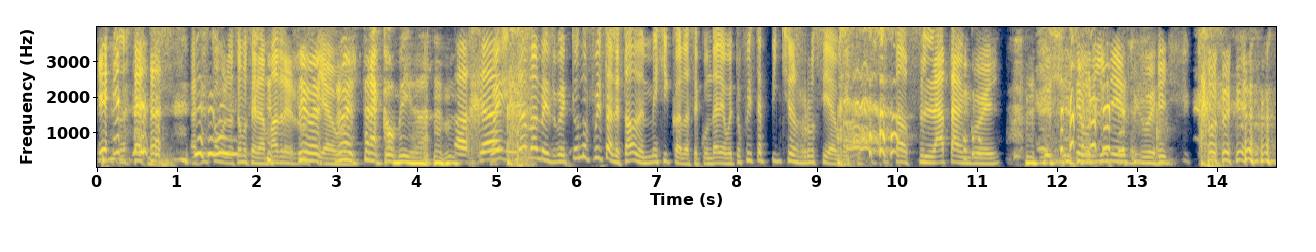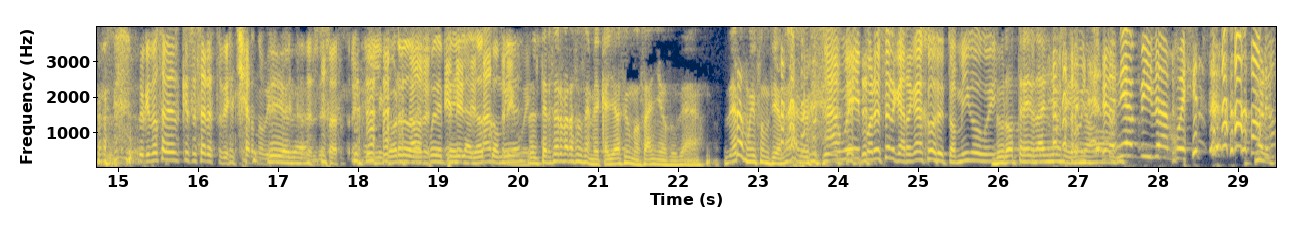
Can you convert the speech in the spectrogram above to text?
bien. Así es como lo hacemos en la madre Sí, güey, Rusia, güey. nuestra comida. Ajá. Güey, no mames, güey. Tú no fuiste al Estado de México a la secundaria, güey. Tú fuiste a pinches Rusia, güey. Pinche estado Slatan, güey. Te orines, güey. Lo que no sabes es que César estudió en Chernobyl Sí, güey, antes del desastre. El gordo No, después de en pedir dos desastre, comidas. güey. El tercer brazo se me cayó hace unos años, o sea, era muy funcional. Ah, güey, por eso el gargajo de tu amigo, güey. Duró tres años. y no. Tenía vida, güey. Por eso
